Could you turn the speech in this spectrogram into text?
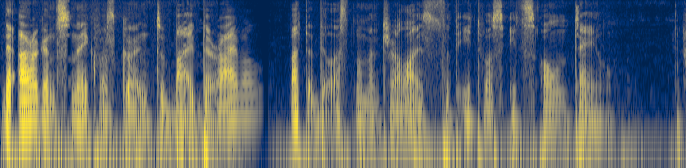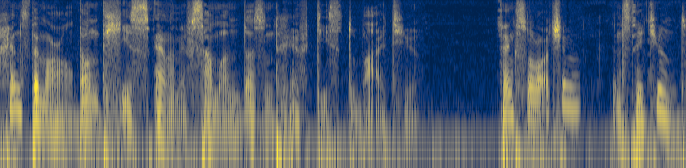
The arrogant snake was going to bite the rival, but at the last moment realized that it was its own tail. Hence the moral, don't hiss even if someone doesn't have teeth to bite you. Thanks for watching and stay tuned.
